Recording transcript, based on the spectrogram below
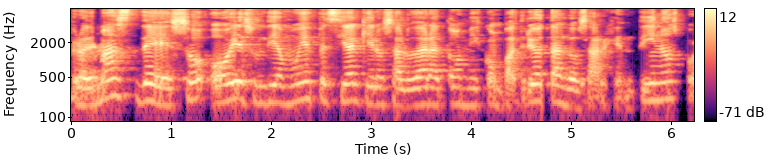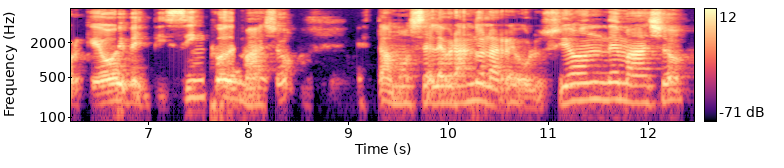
Pero además de eso, hoy es un día muy especial. Quiero saludar a todos mis compatriotas, los argentinos, porque hoy, 25 de mayo, estamos celebrando la Revolución de Mayo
